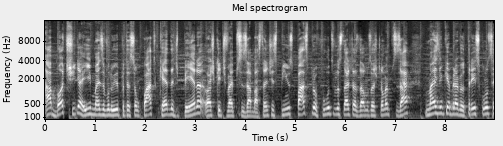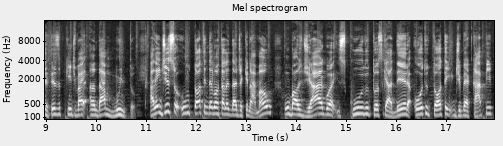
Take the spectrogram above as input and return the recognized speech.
a botinha aí, mais evoluída, proteção 4, queda de pena. Eu acho que a gente vai precisar bastante espinhos. Passo profundo, velocidade das almas, acho que não vai precisar. Mas inquebrável 3, com certeza, porque a gente vai andar muito. Além disso, um totem da imortalidade aqui na mão. Um balde de água, escudo, tosqueadeira. Outro totem de backup.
